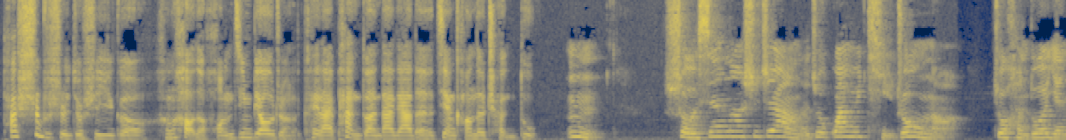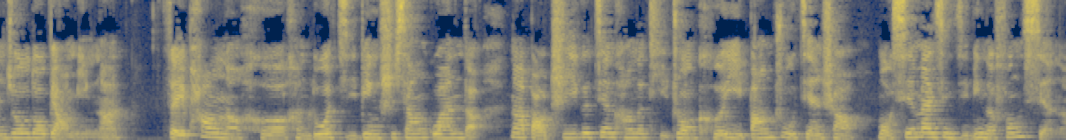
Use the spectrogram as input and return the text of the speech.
它是不是就是一个很好的黄金标准了，可以来判断大家的健康的程度？嗯，首先呢是这样的，就关于体重呢，就很多研究都表明呢，肥胖呢和很多疾病是相关的。那保持一个健康的体重可以帮助减少。某些慢性疾病的风险呢，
